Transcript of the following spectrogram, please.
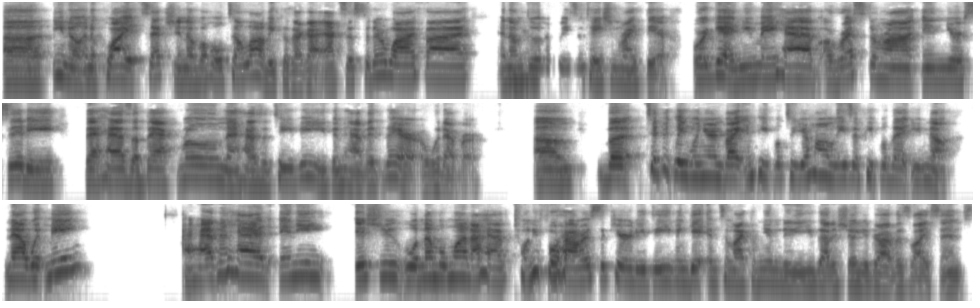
uh, you know, in a quiet section of a hotel lobby because I got access to their Wi Fi and I'm mm-hmm. doing a presentation right there. Or again, you may have a restaurant in your city that has a back room that has a TV, you can have it there or whatever. Um, but typically, when you're inviting people to your home, these are people that you know. Now, with me, I haven't had any issues. well number one i have 24 hour security to even get into my community you got to show your driver's license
